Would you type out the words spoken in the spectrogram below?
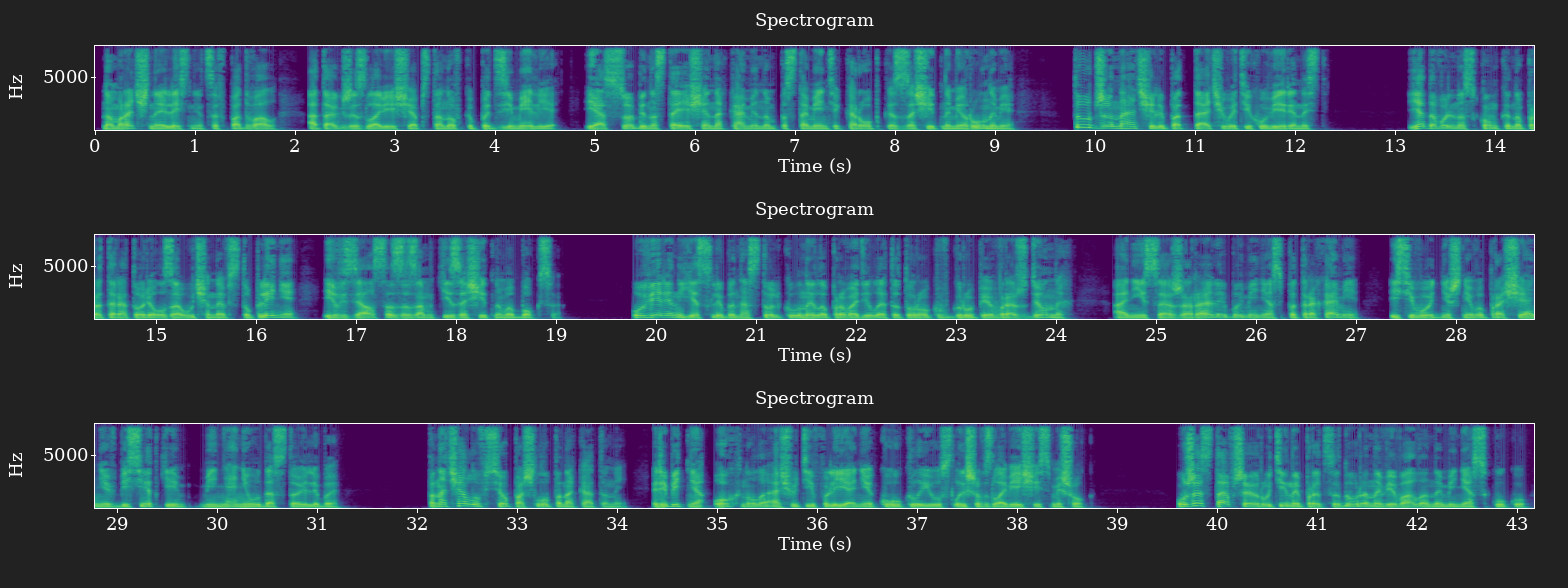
Но мрачная лестница в подвал, а также зловещая обстановка подземелья и особенно стоящая на каменном постаменте коробка с защитными рунами тут же начали подтачивать их уверенность. Я довольно скомканно протараторил заученное вступление и взялся за замки защитного бокса. Уверен, если бы настолько уныло проводил этот урок в группе врожденных, они сожрали бы меня с потрохами, и сегодняшнего прощания в беседке меня не удостоили бы. Поначалу все пошло по накатанной. Ребятня охнула, ощутив влияние куклы и услышав зловещий смешок. Уже ставшая рутиной процедура навевала на меня скуку.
